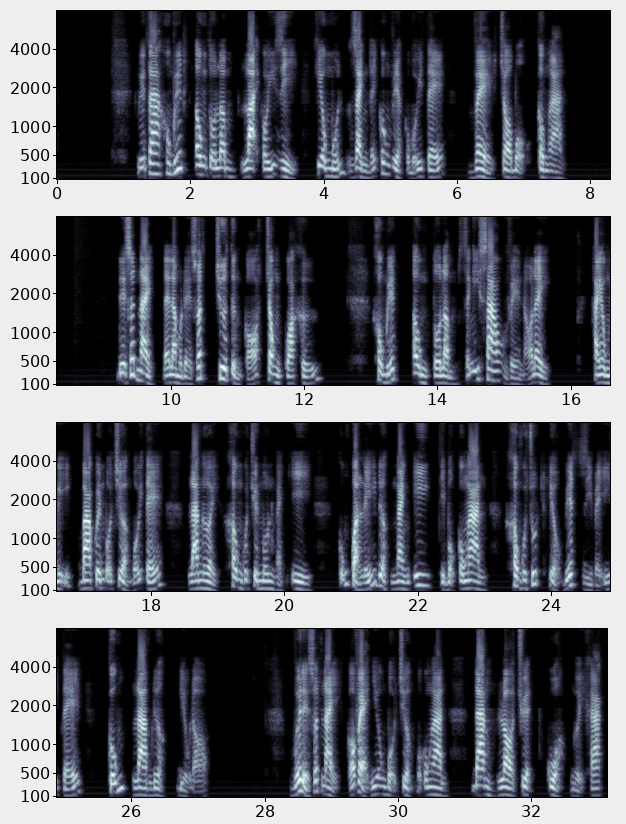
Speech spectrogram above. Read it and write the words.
Người ta không biết ông Tô Lâm lại có ý gì khi ông muốn giành lấy công việc của Bộ Y tế về cho Bộ Công an. Đề xuất này lại là một đề xuất chưa từng có trong quá khứ. Không biết ông Tô Lâm sẽ nghĩ sao về nó đây? Hay ông nghĩ bà quyền Bộ trưởng Bộ Y tế là người không có chuyên môn ngành y, cũng quản lý được ngành y thì Bộ Công an không có chút hiểu biết gì về y tế, cũng làm được điều đó. Với đề xuất này có vẻ như ông Bộ trưởng Bộ Công an đang lo chuyện của người khác.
